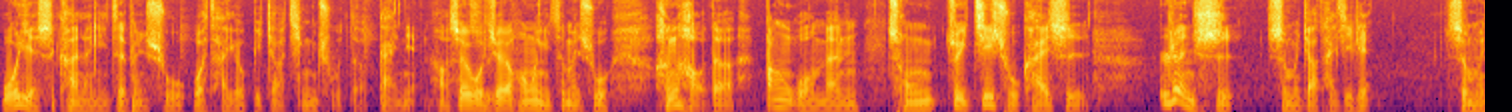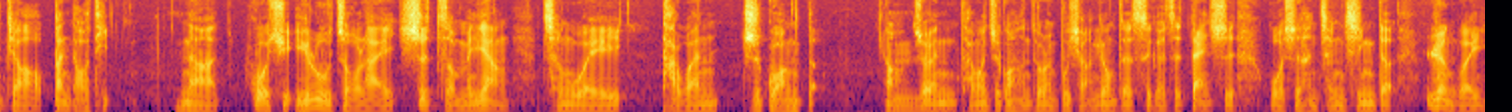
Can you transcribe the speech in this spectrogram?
我也是看了你这本书，我才有比较清楚的概念哈，所以我觉得《红你这本书很好的帮我们从最基础开始认识什么叫台积电，什么叫半导体，那过去一路走来是怎么样成为台湾之光的啊？虽然台湾之光很多人不想用这四个字，但是我是很诚心的认为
